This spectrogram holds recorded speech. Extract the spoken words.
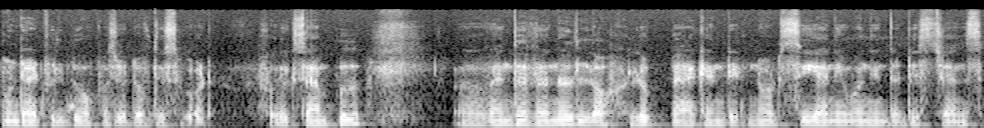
And that will be opposite of this word. For example uh, when the runner lo- looked back and did not see anyone in the distance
